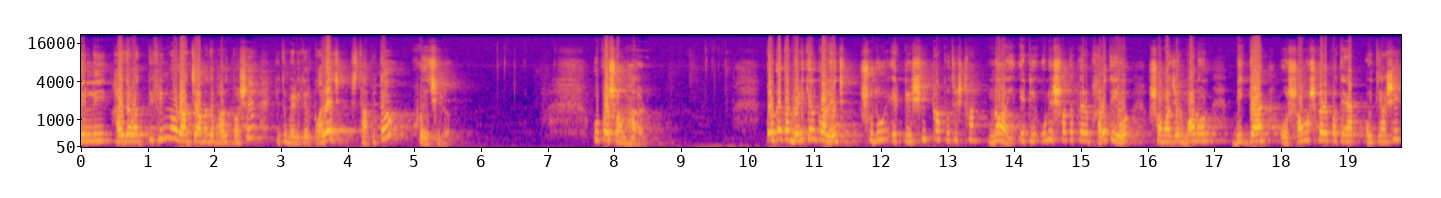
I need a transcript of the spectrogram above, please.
দিল্লি, হায়দ্রাবাদ বিভিন্ন রাজ্যে আমাদের ভারতবর্ষে কিন্তু মেডিকেল কলেজ স্থাপিত হয়েছিল। উপসংহার কলকাতা মেডিকেল কলেজ শুধু একটি শিক্ষা প্রতিষ্ঠান নয়, এটি উনিশ শতকের ভারতীয় সমাজের মনন, বিজ্ঞান ও সংস্কারের পথে এক ঐতিহাসিক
